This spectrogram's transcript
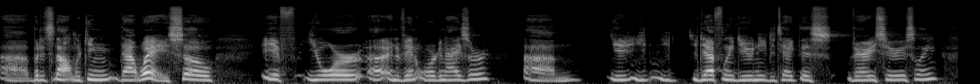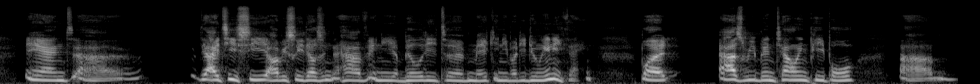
uh, but it's not looking that way. So, if you're uh, an event organizer, um, you, you you definitely do need to take this very seriously, and uh, the ITC obviously doesn't have any ability to make anybody do anything, but as we've been telling people, um,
